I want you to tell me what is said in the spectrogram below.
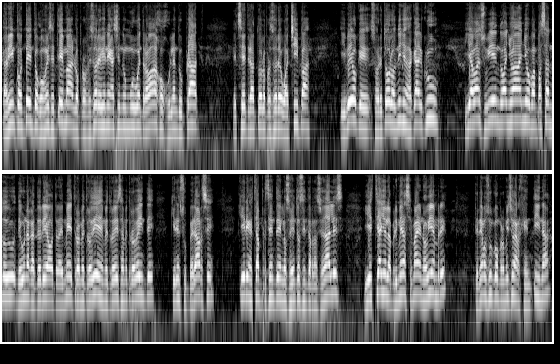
También contento con ese tema, los profesores vienen haciendo un muy buen trabajo, Julián Duprat, etcétera, todos los profesores de Huachipa y veo que sobre todo los niños de acá del club ya van subiendo año a año, van pasando de una categoría a otra, de metro a metro 10, de metro 10 a metro 20, quieren superarse, quieren estar presentes en los eventos internacionales y este año, la primera semana de noviembre, tenemos un compromiso en Argentina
